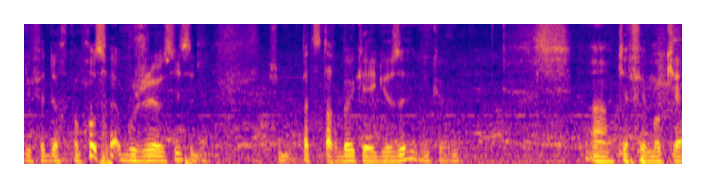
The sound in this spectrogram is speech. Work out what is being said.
du fait de recommencer à bouger aussi. C'est pas de Starbucks à aiguiser, donc euh, un café mocha.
